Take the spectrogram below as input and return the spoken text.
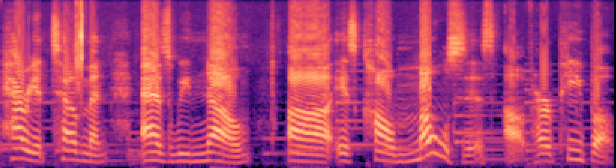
Harriet Tubman, as we know, uh, is called Moses of her people.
